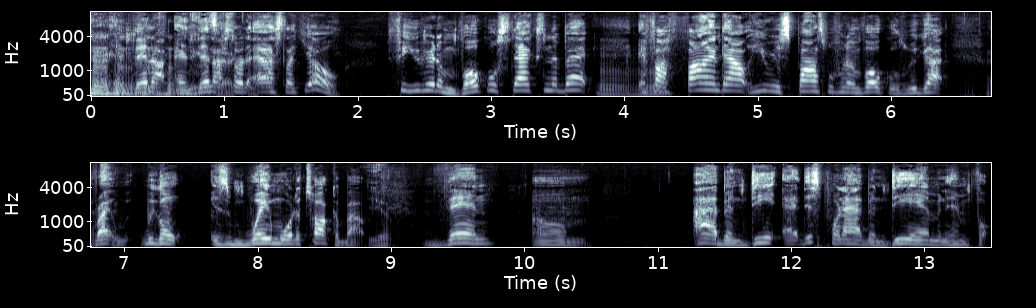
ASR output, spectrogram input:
and then i and then i started asking like yo Fee, you hear them vocal stacks in the back Mm-hmm. if i find out he responsible for them vocals we got right we gon' is way more to talk about Yep. then um i had been D- at this point i had been dming him for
